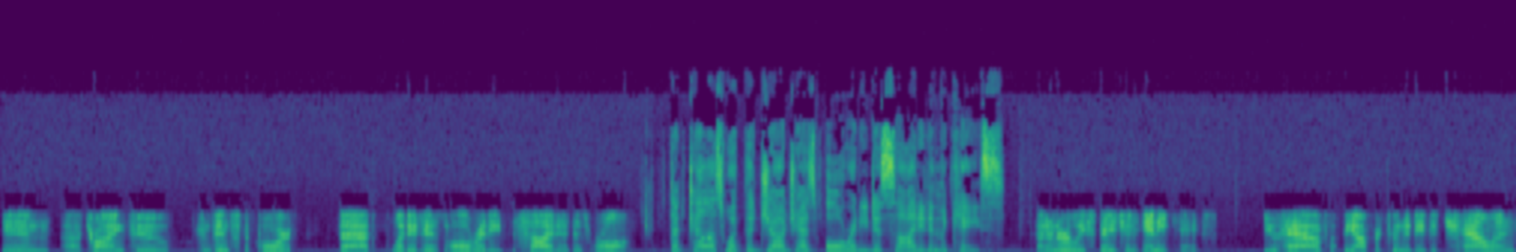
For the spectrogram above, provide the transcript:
in uh, trying to convince the court that what it has already decided is wrong. Doug, tell us what the judge has already decided in the case. At an early stage in any case, you have the opportunity to challenge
